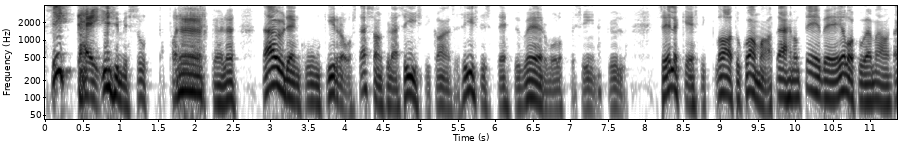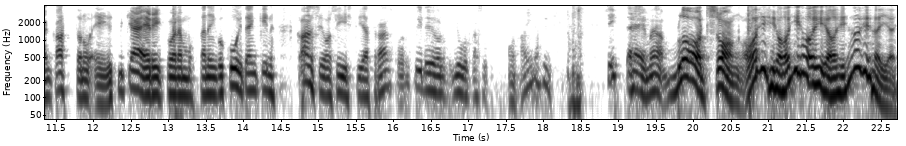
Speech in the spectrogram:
Sitten hei, ihmissutta, pörkölö, täyden kuun kirous. Tässä on kyllä siisti kanssa, siististi tehty Werewolfi siinä kyllä. Selkeästi laatukamaa. Tämähän on TV-elokuva, mä oon tämän kattonut, ei nyt mikään erikoinen, mutta niin kuin kuitenkin kansi on siisti ja Transform-videon julkaisu on aina hyvin. Sitten hei, mä Blood Song. Oi, oi, oi, oi, oi, oi, oi.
